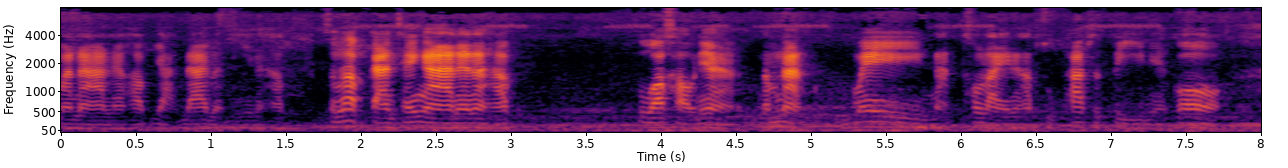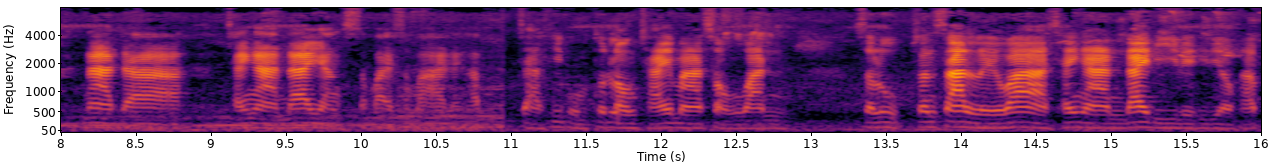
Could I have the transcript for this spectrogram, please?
มานานแล้วครับ อยากได้แบบนี้นะครับสำหรับการใช้งานเนี่ยนะครับ ตัวเขาเนี่ยน้ำหนักไม่หนักเท่าไหร่นะครับ สุภาพสตรีเนี่ยก็น่าจะใช้งานได้อย่างสบายๆเลยครับ จากที่ผมทดลองใช้มา 2 วันสรุปสั้นๆเลยว่าใช้งานได้ดีเลยทีเดียวครับ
